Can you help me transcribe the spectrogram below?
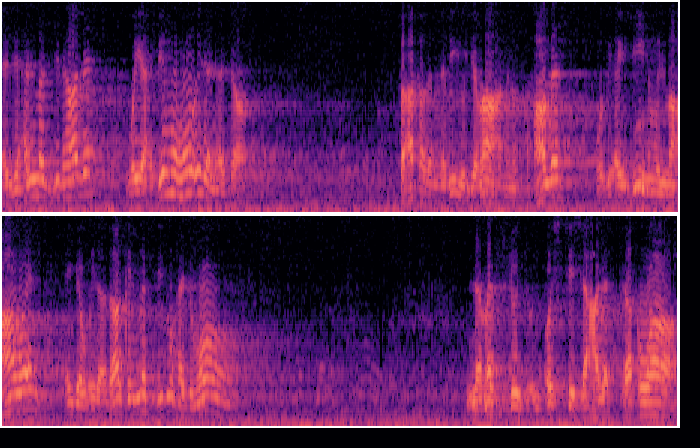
لهالمسجد هذا ويهدمه إلى الأساس فأخذ النبي جماعة من الصحابة وبأيديهم المعاول إجوا إلى ذاك المسجد وهدموه. لمسجد أسس على التقوى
